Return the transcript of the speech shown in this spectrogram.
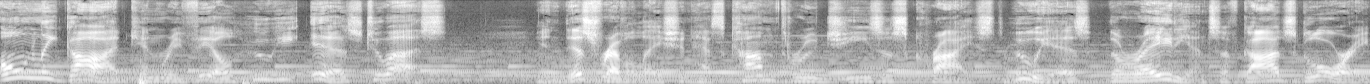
Only God can reveal who He is to us. And this revelation has come through Jesus Christ, who is the radiance of God's glory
